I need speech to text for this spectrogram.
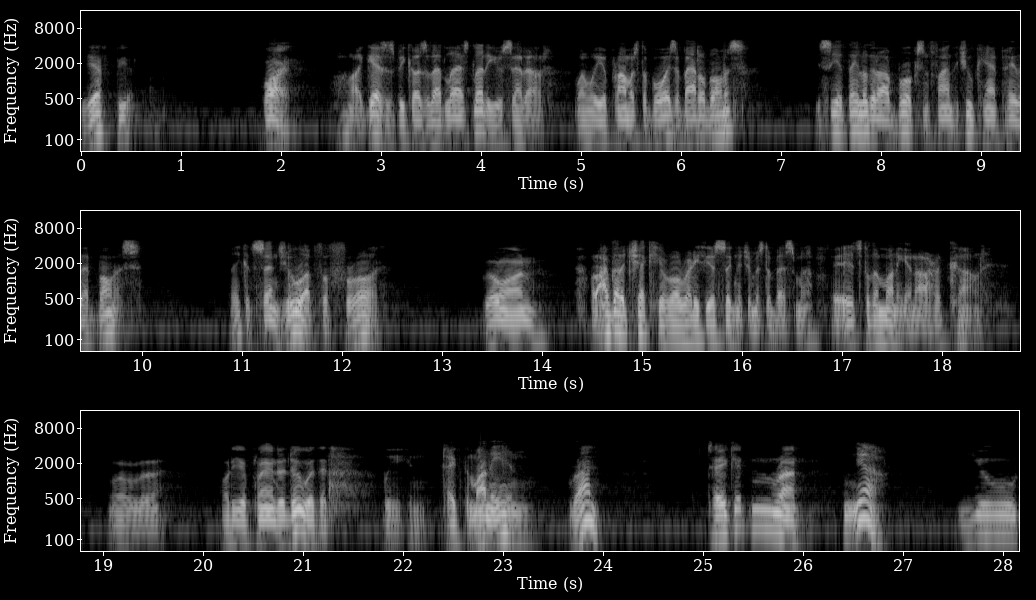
The FBI. Why? Well, I guess it's because of that last letter you sent out. One where you promised the boys a battle bonus. You see, if they look at our books and find that you can't pay that bonus, they could send you up for fraud. Go on. Well, I've got a check here already for your signature, Mr. Bessemer. It's for the money in our account. Well, uh, what do you plan to do with it? We can take the money and run. Take it and run. Yeah. You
